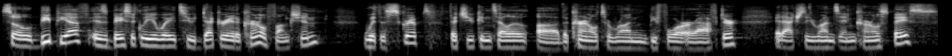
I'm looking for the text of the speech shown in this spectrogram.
So BPF is basically a way to decorate a kernel function with a script that you can tell uh, the kernel to run before or after. It actually runs in kernel space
